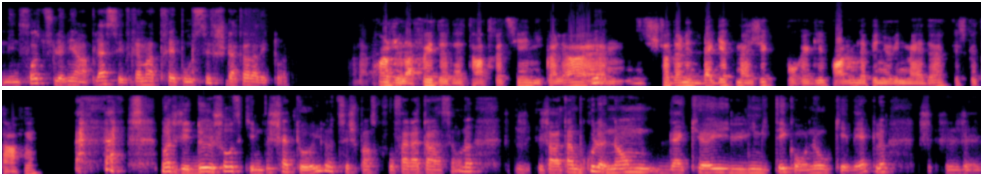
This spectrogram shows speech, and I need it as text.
mais une fois que tu l'as mis en place, c'est vraiment très positif. Je suis d'accord avec toi. On approche de la fin de notre entretien, Nicolas. Euh, je te donne une baguette magique pour régler le problème de la pénurie de main-d'œuvre. Qu'est-ce que tu en fais? Moi, j'ai deux choses qui me chatouillent. Là. Tu sais, je pense qu'il faut faire attention. Là. J'entends beaucoup le nombre d'accueils limités qu'on a au Québec. Là. Je ne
